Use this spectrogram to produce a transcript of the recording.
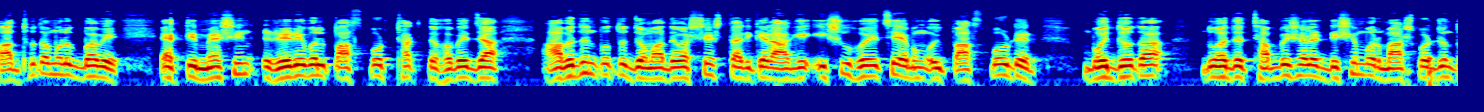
বাধ্যতামূলকভাবে একটি মেশিন রেডেবল পাসপোর্ট থাকতে হবে যা আবেদনপত্র জমা দেওয়ার শেষ তারিখের আগে ইস্যু হয়েছে এবং ওই পাসপোর্টের বৈধতা দু হাজার ছাব্বিশ সালের ডিসেম্বর মাস পর্যন্ত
